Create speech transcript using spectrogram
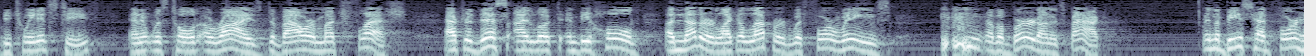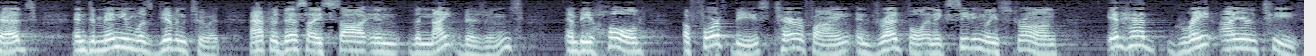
between its teeth and it was told, Arise, devour much flesh. After this I looked, and behold, another like a leopard with four wings of a bird on its back. And the beast had four heads, and dominion was given to it. After this I saw in the night visions, and behold, a fourth beast, terrifying and dreadful and exceedingly strong. It had great iron teeth.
